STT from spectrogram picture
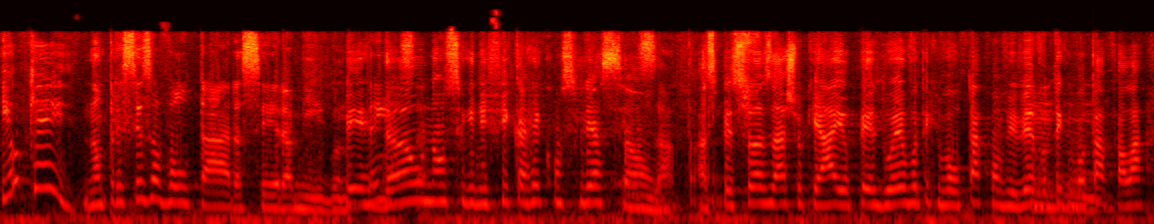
e ok, não precisa voltar a ser amigo. Não Perdão essa... não significa reconciliação. Exatamente. As pessoas acham que, ah, eu perdoei, eu vou ter que voltar a conviver, uhum. vou ter que uhum. voltar a falar.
